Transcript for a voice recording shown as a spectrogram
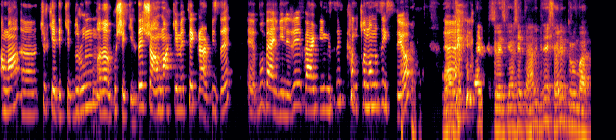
ama e, Türkiye'deki durum e, bu şekilde. Şu an mahkeme tekrar bize e, bu belgeleri verdiğimizi kanıtlamamızı istiyor. güzel bir süreç gerçekten. Hani bir de şöyle bir durum var.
